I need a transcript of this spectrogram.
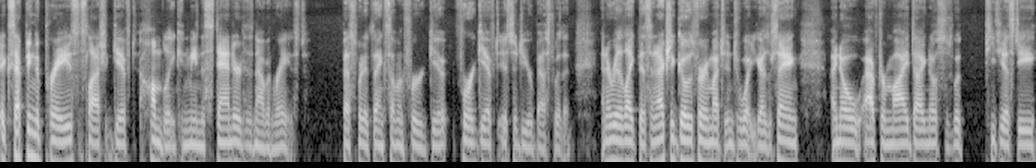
accepting the praise slash gift humbly can mean the standard has now been raised. Best way to thank someone for give for a gift is to do your best with it. And I really like this, and it actually goes very much into what you guys are saying. I know after my diagnosis with PTSD,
